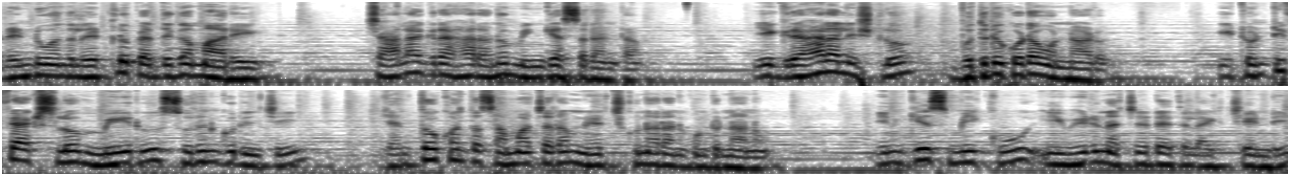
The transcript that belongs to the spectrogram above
రెండు వందల రెట్లు పెద్దగా మారి చాలా గ్రహాలను మింగేస్తాడంట. ఈ గ్రహాల లిస్టులో బుధుడు కూడా ఉన్నాడు. ఈ ట్వంటీ ఫ్యాక్ట్స్లో మీరు సూర్యుని గురించి ఎంతో కొంత సమాచారం నేర్చుకున్నారనుకుంటున్నాను. ఇన్ కేస్ మీకు ఈ వీడియో నచ్చినట్లయితే లైక్ చేయండి.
